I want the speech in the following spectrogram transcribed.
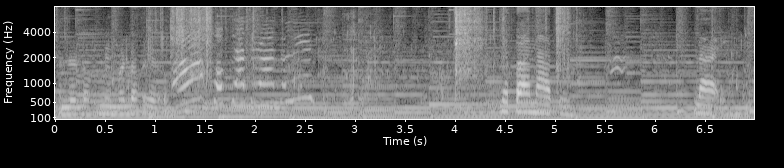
Ang lalaki, may malaki. Oh. Ah, stop natin ang dalis. Gata natin. Laing.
